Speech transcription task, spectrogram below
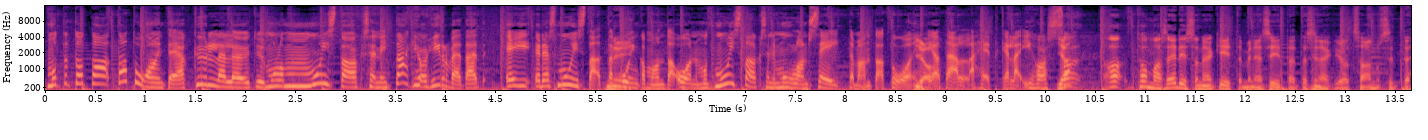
Mutta tota, tatuointeja kyllä löytyy. Mulla on muistaakseni, tääkin on hirveetä, että ei edes muista, että Niin. kuinka monta on. Mutta muistaakseni mulla on seitsemän tatuointia Joo. tällä hetkellä ihossa. Ja a, Thomas Edisonia kiittäminen siitä, että sinäkin oot saanut sitten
